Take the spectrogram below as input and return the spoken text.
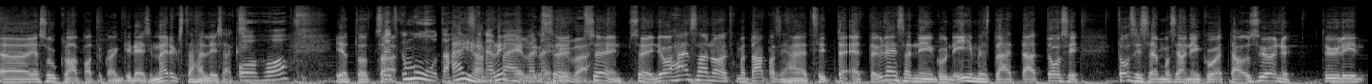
öö, ja suklaapatukankin esimerkiksi tähän lisäksi. Oho. Ja tota, Söitkö muuta Äijä sinä rehellinen. päivänä? Se- Söin, Hyvä. söin, söin. Joo, hän sanoi, että kun mä tapasin hänet sitten, että yleensä niin kuin ihmiset lähettää tosi, tosi semmosia, niin kuin, että on syönyt tyyliin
